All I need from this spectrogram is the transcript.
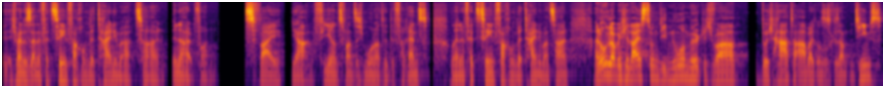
Ich meine, das ist eine Verzehnfachung der Teilnehmerzahlen innerhalb von zwei Jahren. 24 Monate Differenz und eine Verzehnfachung der Teilnehmerzahlen. Eine unglaubliche Leistung, die nur möglich war durch harte Arbeit unseres gesamten Teams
